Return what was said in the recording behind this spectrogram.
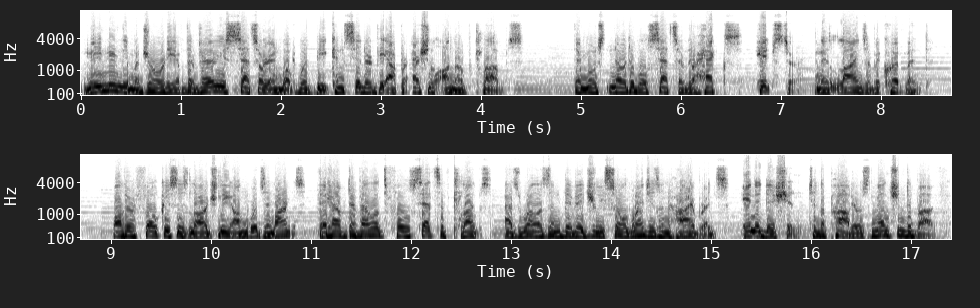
meaning the majority of their various sets are in what would be considered the upper echelon of clubs. Their most notable sets are their Hex, Hipster, and Elite lines of equipment. While their focus is largely on woods and irons, they have developed full sets of clubs, as well as individually sold wedges and hybrids, in addition to the putters mentioned above.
